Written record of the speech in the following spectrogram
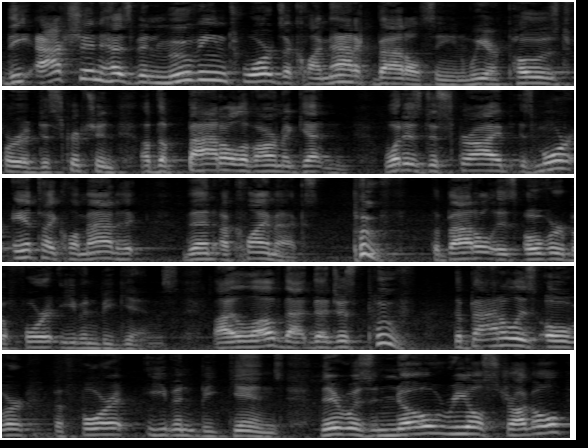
the action has been moving towards a climatic battle scene. We are posed for a description of the Battle of Armageddon what is described is more anticlimactic than a climax. Poof, the battle is over before it even begins. I love that. That just poof, the battle is over before it even begins. There was no real struggle,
